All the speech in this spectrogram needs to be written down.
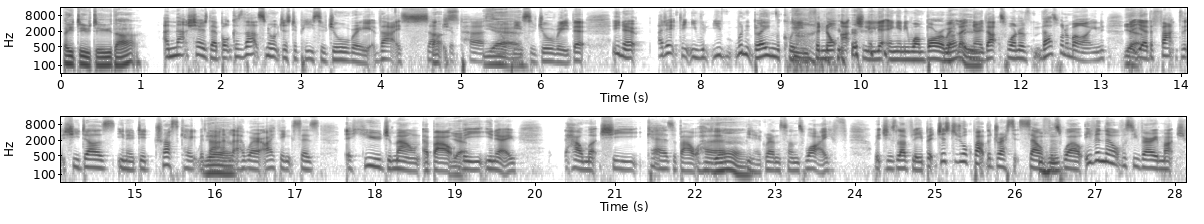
they do do that And that shows their bond because that's not just a piece of jewelry. That is such That's- a personal yeah. piece of jewelry that you know. I don't think you would you wouldn't blame the Queen for not actually letting anyone borrow it. Like, No. no, that's one of that's one of mine. Yeah. But yeah, the fact that she does, you know, did trust Kate with that and let her wear it, I think says a huge amount about Yeah. the, you know, how much she cares about her, Yeah. you know, grandson's wife, which is lovely. But just to talk about the dress itself Mm-hmm. as well, even though obviously very much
